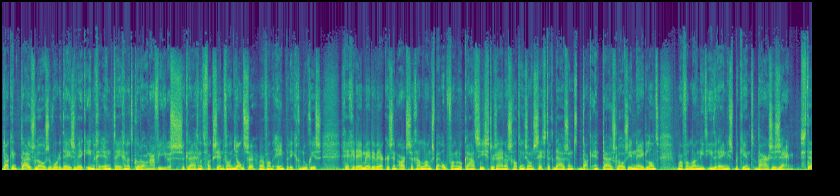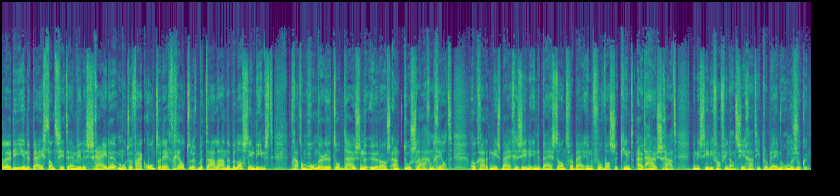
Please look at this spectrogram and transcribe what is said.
Dak- en thuislozen worden deze week ingeënt tegen het coronavirus. Ze krijgen het vaccin van Janssen, waarvan één prik genoeg is. GGD-medewerkers en artsen gaan langs bij opvanglocaties. Er zijn er schatting zo'n 60.000 dak- en thuislozen in Nederland. Maar van lang niet iedereen is bekend waar ze zijn. Stellen die in de bijstand zitten en willen scheiden... moeten vaak onterecht geld terugbetalen aan de Belastingdienst. Het gaat om honderden tot duizenden euro's aan toeslagengeld. Ook gaat het mis bij gezinnen in de bijstand... waarbij een volwassen kind uit huis gaat. Het ministerie van Financiën gaat die problemen onderzoeken.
